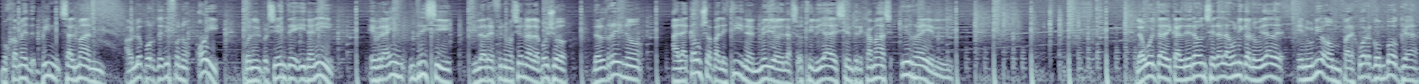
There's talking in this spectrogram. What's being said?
Mohammed bin Salman habló por teléfono hoy con el presidente iraní Ebrahim Risi y la reafirmación al apoyo del reino a la causa palestina en medio de las hostilidades entre Hamas e Israel. La vuelta de Calderón será la única novedad en Unión para jugar con Boca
